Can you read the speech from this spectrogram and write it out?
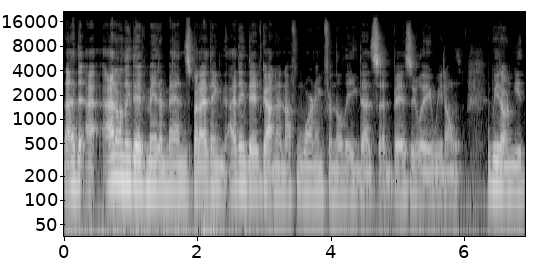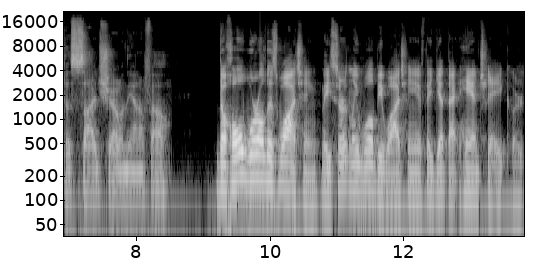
I, I don't think they've made amends, but I think I think they've gotten enough warning from the league that said basically we don't we don't need this sideshow in the NFL. The whole world is watching. They certainly will be watching if they get that handshake or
